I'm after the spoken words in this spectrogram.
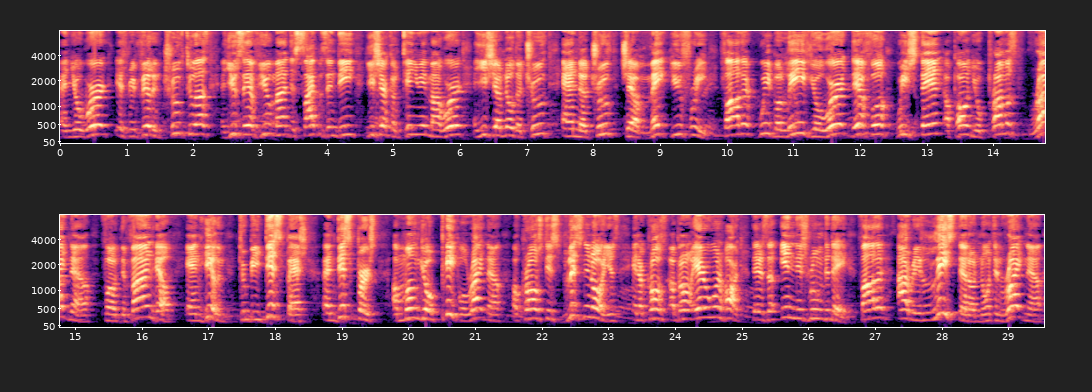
and your word is revealing truth to us. And you say, If you, my disciples, indeed, you shall continue in my word, and you shall know the truth, and the truth shall make you free. Father, we believe your word, therefore, we stand upon your promise right now for divine health and healing to be dispatched and dispersed among your people right now across this listening audience and across upon everyone's heart that is in this room today. Father, I release that anointing right now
